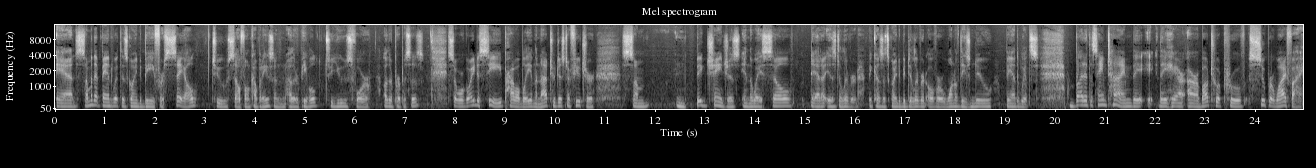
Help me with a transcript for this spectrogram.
And some of that bandwidth is going to be for sale to cell phone companies and other people to use for other purposes. So we're going to see probably in the not too distant future some big changes in the way cell data is delivered because it's going to be delivered over one of these new bandwidths. But at the same time, they they are, about to approve super Wi-Fi,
